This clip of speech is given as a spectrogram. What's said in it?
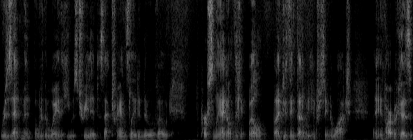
resentment over the way that he was treated does that translate into a vote? Personally, I don't think it will, but I do think that'll be interesting to watch. In part because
